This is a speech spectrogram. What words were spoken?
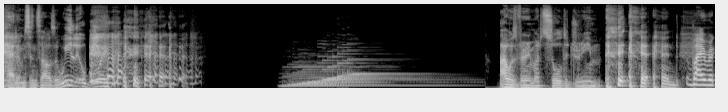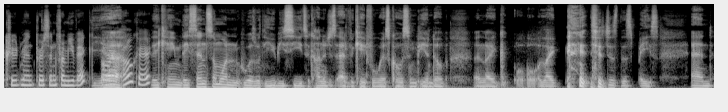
Had him since I was a wee little boy. I was very much sold a dream, and by a recruitment person from uvic Yeah. or, okay. They came they sent someone who was with the UBC to kind of just advocate for West Coast and P and Dub and like or, like just just the space. And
